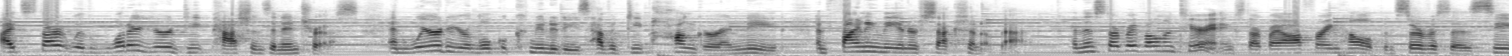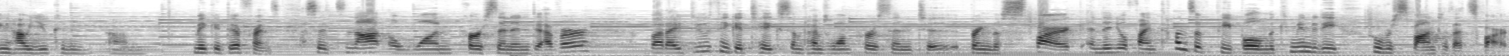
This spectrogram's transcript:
I'd start with what are your deep passions and interests? And where do your local communities have a deep hunger and need? And finding the intersection of that. And then start by volunteering. Start by offering help and services, seeing how you can um, make a difference. So it's not a one person endeavor, but I do think it takes sometimes one person to bring the spark, and then you'll find tons of people in the community who respond to that spark.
